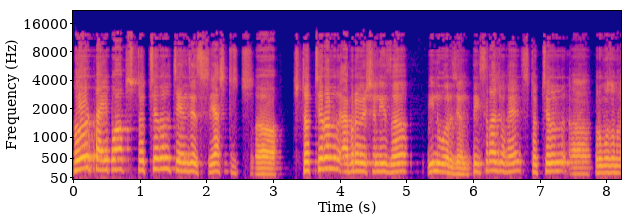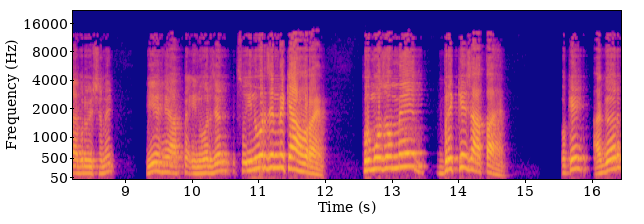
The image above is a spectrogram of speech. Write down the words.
third type of structural changes या स्ट्रक्चरल एब्रोवेशन इज़ इनवर्जन तीसरा जो है स्ट्रक्चरल क्रोमोजोमल एब्रोवेशन है ये है आपका इनवर्जन सो इनवर्जन में क्या हो रहा है? क्रोमोजोम में ब्रेकेज आता है, ओके? अगर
